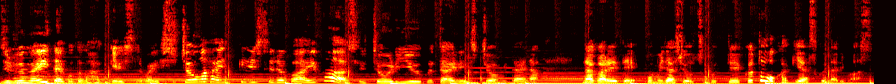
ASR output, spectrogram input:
自分が言いたいことがはっきりしてる場合、主張がはっきりしてる場合は、主張、理由、具体例、主張みたいな流れで込み出しを作っていくと書きやすくなります。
